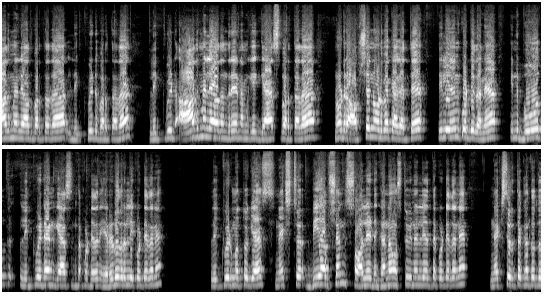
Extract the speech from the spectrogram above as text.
ಆದ್ಮೇಲೆ ಯಾವ್ದು ಬರ್ತದ? ಲಿಕ್ವಿಡ್ ಬರ್ತದ. ಲಿಕ್ವಿಡ್ ಆದ್ಮೇಲೆ ಯಾವ್ದಂದ್ರೆ ನಮಗೆ ಗ್ಯಾಸ್ ಬರ್ತದ. ನೋಡ್ರಿ ಆಪ್ಷನ್ ನೋಡ್ಬೇಕಾಗತ್ತೆ. ಇಲ್ಲಿ ಏನ್ ಕೊಟ್ಟಿದ್ದಾನೆ? In both liquid and gas ಅಂತ ಕೊಟ್ಟಿದ್ದಾನೆ. ಎರಡೂದ್ರಲ್ಲಿ ಕೊಟ್ಟಿದ್ದಾನೆ. ಲಿಕ್ವಿಡ್ ಮತ್ತು gas next B option solid ಘನ ವಸ್ತುವಿನಲ್ಲಿ ಅಂತ ಕೊಟ್ಟಿದ್ದಾನೆ. ನೆಕ್ಸ್ಟ್ ಇರ್ತಕ್ಕಂಥದ್ದು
